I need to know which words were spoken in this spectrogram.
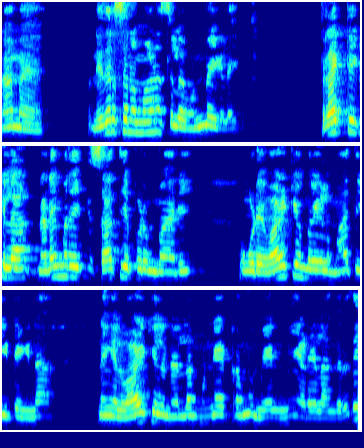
நாம் நிதர்சனமான சில உண்மைகளை ப்ராக்டிக்கலாக நடைமுறைக்கு சாத்தியப்படும் மாதிரி உங்களுடைய வாழ்க்கை முறைகளை மாற்றிக்கிட்டிங்கன்னா நீங்கள் வாழ்க்கையில் நல்ல முன்னேற்றமும் மேன்மையும் அடையலாங்கிறது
